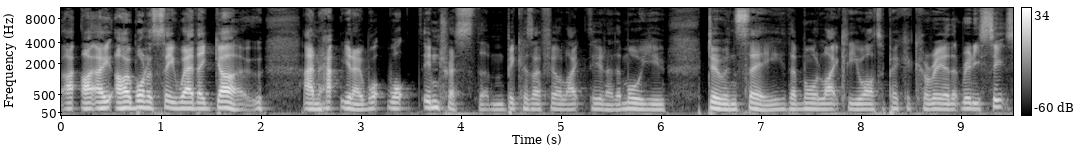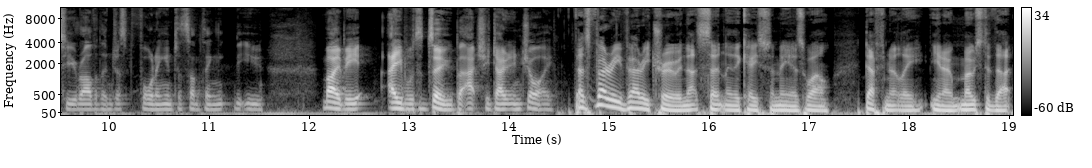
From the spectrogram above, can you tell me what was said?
I I, I want to see where they go and ha- you know what what interests them because I feel like you know the more you do and see, the more likely you are to pick a career that really suits you rather than just falling into something that you might be able to do but actually don't enjoy. That's very, very true, and that's certainly the case for me as well. Definitely, you know, most of that.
